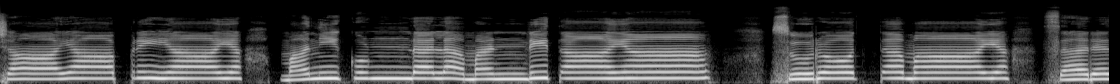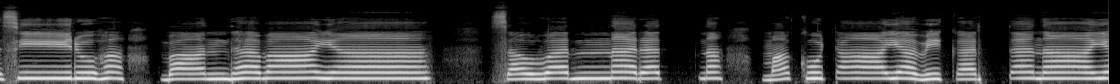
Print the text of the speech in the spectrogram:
छायाप्रियाय मणिकुण्डलमण्डिताय सुरोत्तमाय सरसीरुह बान्धवाय। सवर्णरत्नमकुटाय विकर्तनाय।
